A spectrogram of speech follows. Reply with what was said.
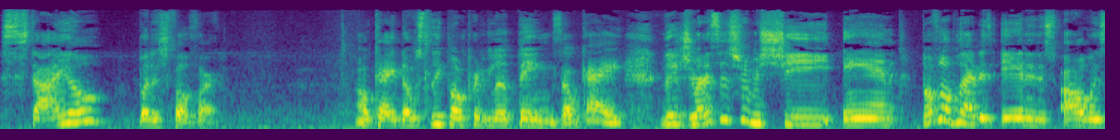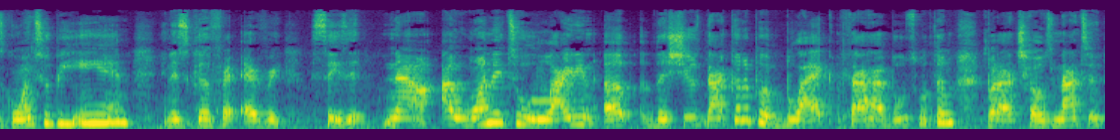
style but it's faux fur okay don't sleep on pretty little things okay? The dress is from Shein buffalo plaid is in and it's always going to be in and it's good for every season. Now i wanted to lighten up the shoes. Now i could have put black thigh-high boots with them but i chose not to.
